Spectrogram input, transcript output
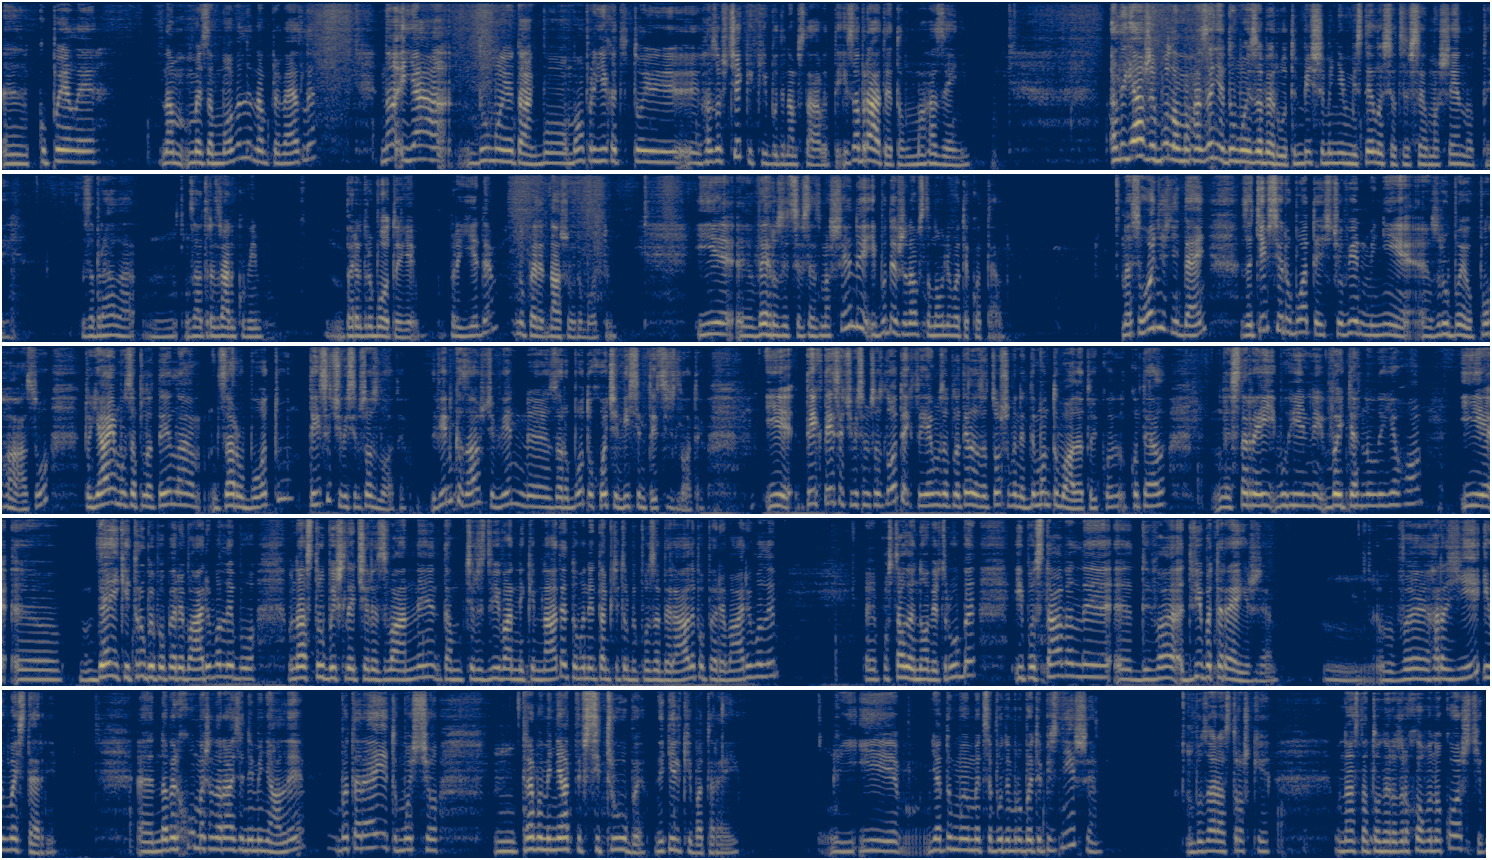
Е, Купили, нам, ми замовили, нам привезли. Ну, і я думаю так, бо мав приїхати той газовщик, який буде нам ставити, і забрати там в магазині. Але я вже була в магазині, думаю, заберу. Тим більше мені вмістилося це все в машину. Й забрала. Завтра зранку він перед роботою приїде, ну, перед нашою роботою. І е, вигрузить це все з машини і буде вже нам встановлювати котел. На сьогоднішній день за ті всі роботи, що він мені е, зробив по газу, то я йому заплатила за роботу 1800 злотих. Він казав, що він е, за роботу хоче 8 тисяч злотих. І тих 1800 злотих, то я йому заплатила за те, що вони демонтували той котел старий вугільний, витягнули його. І е, деякі труби попереварювали, бо у нас труби йшли через ванни, там через дві ванні кімнати, то вони там ті труби позабирали, попереварювали, е, поставили нові труби і поставили е, два, дві батареї вже в гаражі і в майстерні. Е, Наверху ми ще наразі не міняли батареї, тому що м, треба міняти всі труби, не тільки батареї. І я думаю, ми це будемо робити пізніше, бо зараз трошки у нас на то не розраховано коштів.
